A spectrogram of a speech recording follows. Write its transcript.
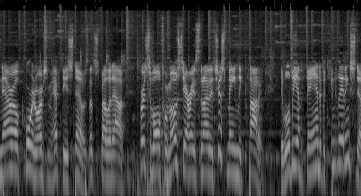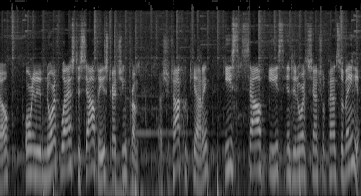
narrow corridor of some hefty snows. Let's spell it out. First of all, for most areas tonight, it's just mainly cloudy. There will be a band of accumulating snow oriented northwest to southeast, stretching from uh, Chautauqua County east southeast into north central Pennsylvania.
